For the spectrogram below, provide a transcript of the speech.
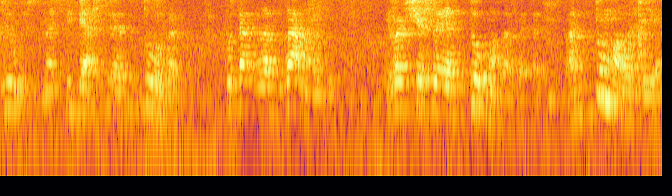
злюсь на себя, что я дура. Куда глаза мои? И вообще, что я думала об этом? А думала ли я?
